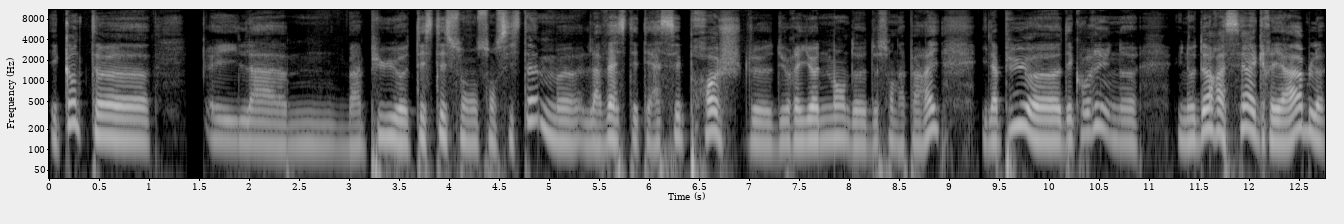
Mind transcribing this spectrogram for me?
et quand il a hum, ben, pu tester son, système, la veste était assez proche du rayonnement de, son appareil, il a pu découvrir une odeur assez agréable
